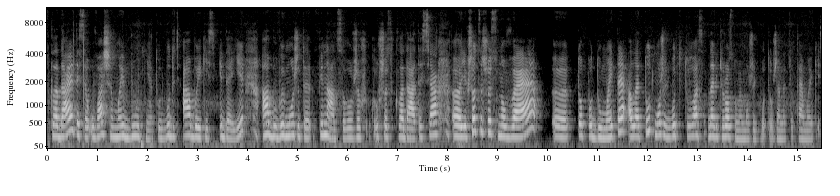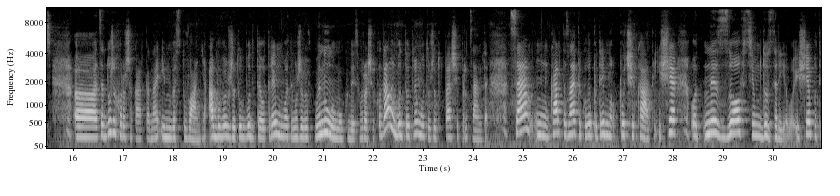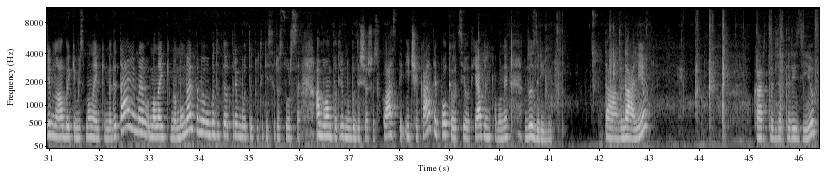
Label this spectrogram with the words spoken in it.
вкладаєтеся у ваше майбутнє. Тут будуть або якісь ідеї, або ви можете фінансово вже в- щось вкладатися. Е, якщо це щось нове, е, то подумайте, але тут можуть бути, у вас навіть роздуми можуть бути вже на цю тему якісь. Е, Це дуже хороша карта на інвестування. Або ви вже тут будете отримувати, може, ви в минулому кудись гроші вкладали, ви будете отримувати вже тут перші проценти. Це карта, знаєте, коли потрібно почекати. І ще от не зовсім дозріло. І ще потрібно або якимись маленькими деталями, маленькими моментами ви будете отримувати тут якісь ресурси, або вам потрібно буде ще щось вкласти і чекати, поки оці от яблунька вони дозріють. Так, далі. Карта для Терезів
